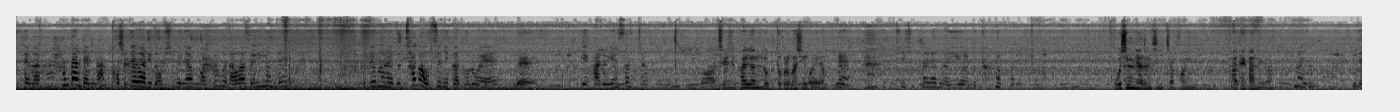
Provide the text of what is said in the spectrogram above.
그때가 한 달 됐나? 겁대가리도 없이 그냥 막 끌고 나와서 했는데 그때만 해도 차가 없으니까 도로에 네. 그게 가능했었죠. 와, 78년도부터 그럼 하신 거예요? 네. 78년도 2월부터. 50년은 진짜 거의 다 돼가네요. 이제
